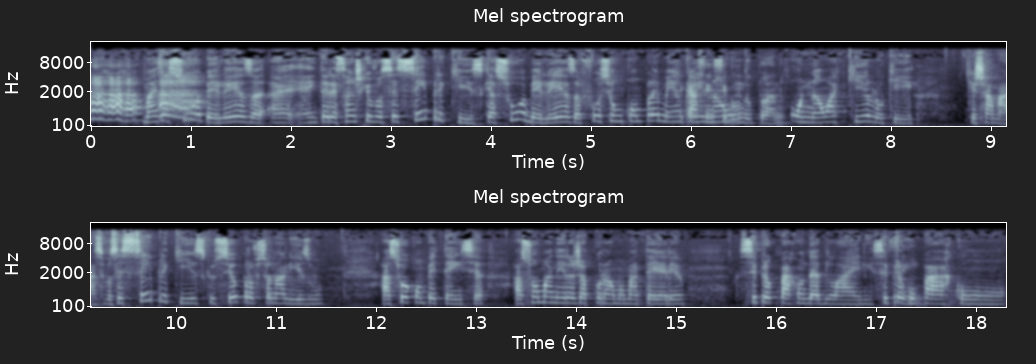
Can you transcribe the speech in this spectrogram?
Mas a sua beleza, é é interessante que você sempre quis que a sua beleza fosse um complemento Ficasse e em não, segundo plano. ou não aquilo que, que chamasse. Você sempre quis que o seu profissionalismo, a sua competência, a sua maneira de apurar uma matéria, se preocupar com deadline, se preocupar com,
